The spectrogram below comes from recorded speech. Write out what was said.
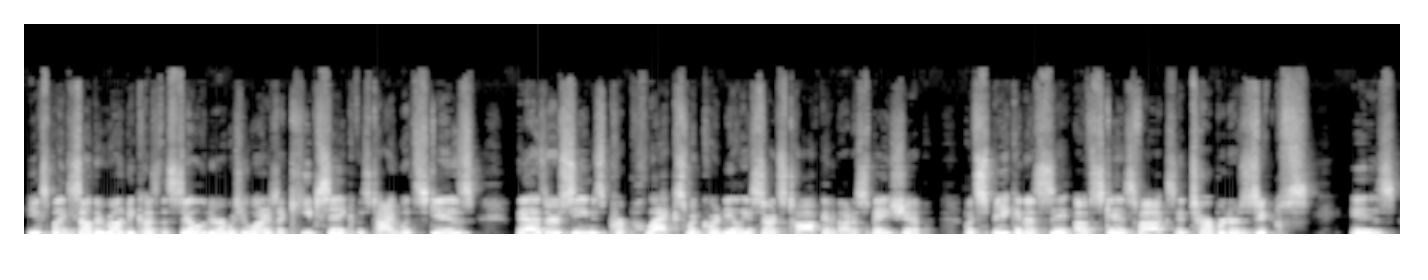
He explains he's on the run because of the cylinder, which he wanted as a keepsake of his time with Skizz. Bazzer seems perplexed when Cornelius starts talking about a spaceship. But speaking of, of Skizz Fox, interpreter Zix is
